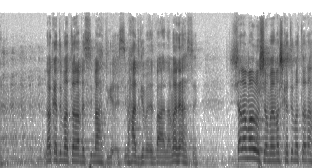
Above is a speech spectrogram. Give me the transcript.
לא כתוב בתורה, ושמחת את בעלה, מה נעשה? שלום ארוש אומר מה שכתוב בתורה.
